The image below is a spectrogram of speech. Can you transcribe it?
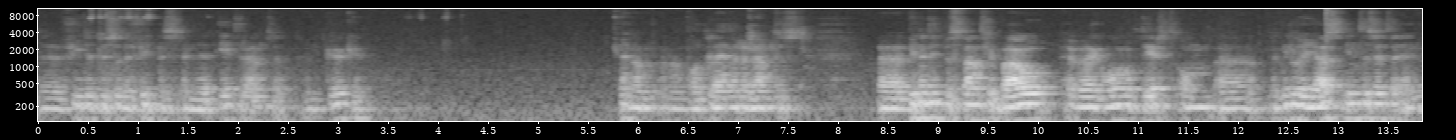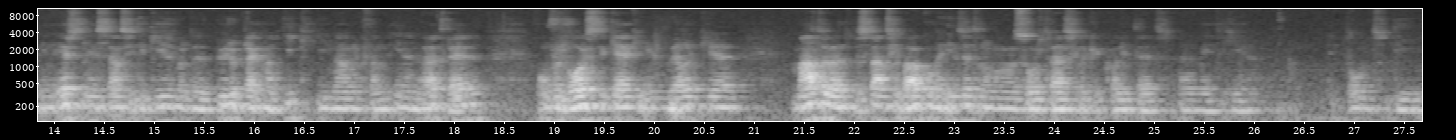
De vide tussen de fitness en de eetruimte en de keuken. En dan een aantal kleinere ruimtes. Uh, binnen dit bestaand gebouw hebben wij gewoon geopteerd om uh, de middelen juist in te zetten en in eerste instantie te kiezen voor de pure pragmatiek, die namelijk van in- en uitrijden om vervolgens te kijken in welke mate we het bestaand gebouw konden inzetten om een soort huiselijke kwaliteit uh, mee te geven. Die toont die,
